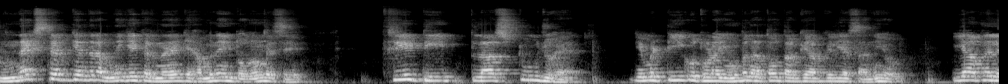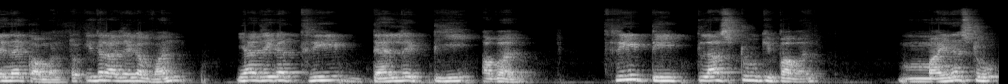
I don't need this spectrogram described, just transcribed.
नेक्स्ट स्टेप के अंदर हमने ये करना है कि हमने इन दोनों में से थ्री टी प्लस टू जो है, ये मैं टी को थोड़ा यूँ बनाता हूँ ताकि आपके लिए आसानी हो। ये आपने लेना है कॉमन तो इधर आ जाएगा वन यह आ जाएगा three del T over three T plus two की पावर माइनस टू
